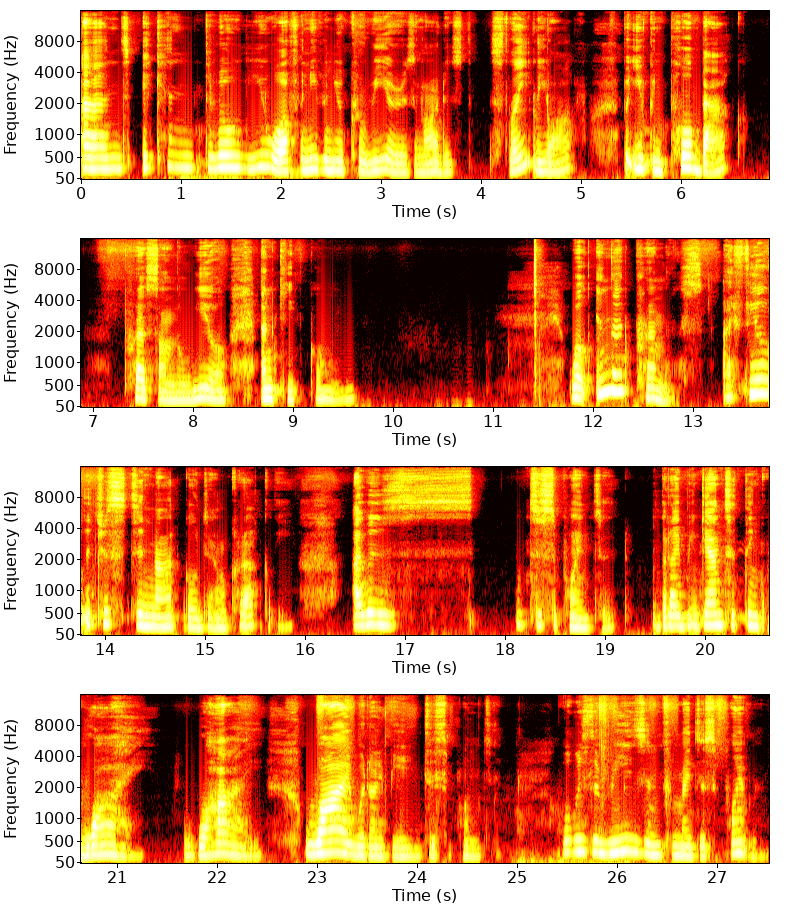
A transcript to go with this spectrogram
And it can throw you off and even your career as an artist slightly off, but you can pull back, press on the wheel, and keep going. Well, in that premise, I feel it just did not go down correctly. I was disappointed, but I began to think why? Why? Why would I be disappointed? What was the reason for my disappointment?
